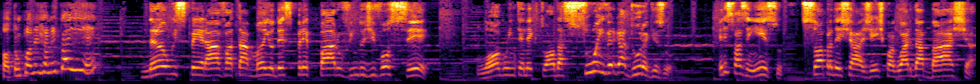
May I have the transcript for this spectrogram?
Falta um planejamento aí, hein? Não esperava tamanho despreparo vindo de você. Logo intelectual da sua envergadura, Guizu. Eles fazem isso só para deixar a gente com a guarda baixa.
